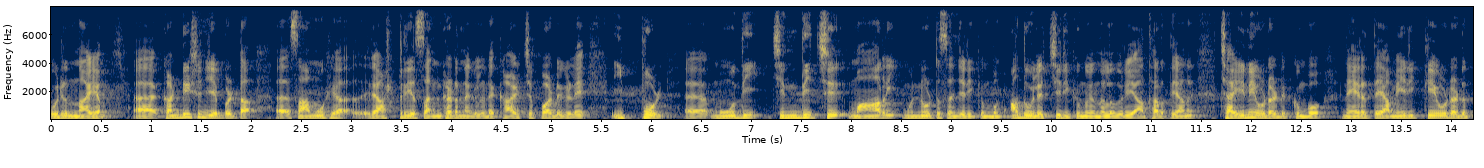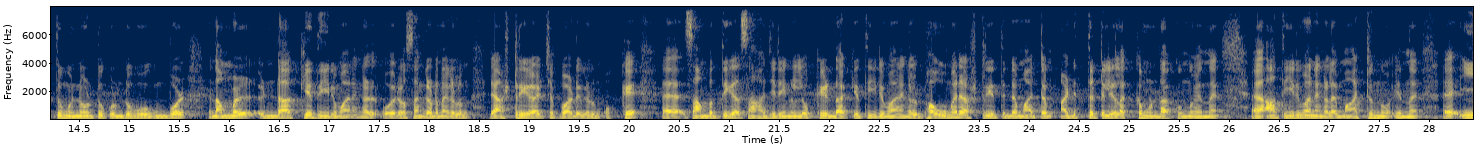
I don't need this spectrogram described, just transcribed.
ഒരു നയം കണ്ടീഷൻ ചെയ്യപ്പെട്ട സാമൂഹ്യ രാഷ്ട്രീയ സംഘടനകളുടെ കാഴ്ചപ്പാടുകളെ ഇപ്പോൾ മോദി ചിന്തിച്ച് മാറി മുന്നോട്ട് സഞ്ചരിക്കുമ്പം അത് ഉലച്ചിരിക്കുന്നു എന്നുള്ളതൊരു യാഥാർത്ഥ്യമാണ്. ചൈനയോട് അടുക്കുമ്പോൾ നേരത്തെ അമേരിക്കയോടടുത്ത് മുന്നോട്ട് കൊണ്ടുപോകുമ്പോൾ നമ്മൾ ഉണ്ടാക്കിയ തീരുമാനങ്ങൾ ഓരോ സംഘടനകളും രാഷ്ട്രീയ കാഴ്ചപ്പാടുകളും ഒക്കെ സാമ്പത്തിക സാഹചര്യങ്ങളിലൊക്കെ ഉണ്ടാക്കിയ തീരുമാനങ്ങൾ ഭൗമരാഷ്ട്രീയത്തിന്റെ മാറ്റം അടിത്തട്ടിൽ ഇളക്കമുണ്ടാക്കുന്നു എന്ന് ആ തീരുമാനങ്ങളെ മാറ്റുന്നു എന്ന് ഈ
